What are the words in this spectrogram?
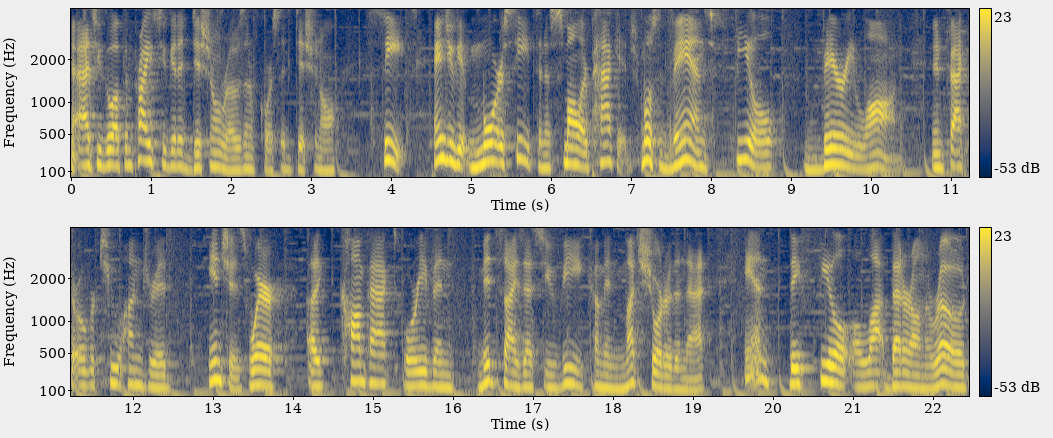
Now, as you go up in price, you get additional rows and of course additional seats. And you get more seats in a smaller package. Most vans feel very long. In fact, they're over 200 inches where a compact or even mid-size SUV come in much shorter than that and they feel a lot better on the road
